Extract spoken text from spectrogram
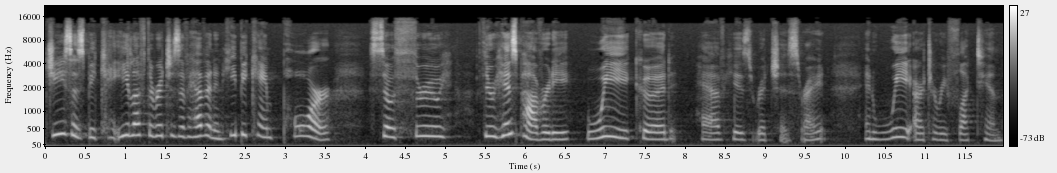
Jesus became he left the riches of heaven and he became poor so through through his poverty we could have his riches, right? And we are to reflect him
